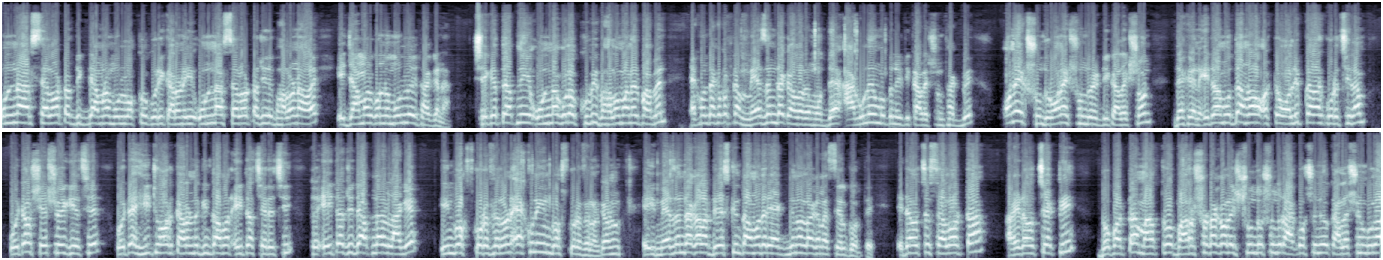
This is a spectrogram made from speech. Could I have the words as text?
ওন্না আর স্যালোয়ারটার দিক দিয়ে আমরা মূল লক্ষ্য করি, কারণ এই ওন্না স্যালোয়ারটা যদি ভালো না হয়, এই জামার কোনো মূল্যই থাকে না। সেক্ষেত্রে আপনি ওন্নাগুলো খুবই ভালো মানের পাবেন। এখন দেখাবো একটা ম্যাজেন্ডা কালারের মধ্যে আগুনের মতন একটি কালেকশন থাকবে। অনেক সুন্দর অনেক সুন্দর একটি কালেকশন দেখেন, এটার মধ্যে আমরা একটা অলিভ কালার করেছিলাম, ওইটাও শেষ হয়ে গিয়েছে। ওইটা হিট হওয়ার কারণে কিন্তু আবার এটা ছেড়েছি। তো এটা যদি আপনার লাগে ইনবক্স করে ফেলুন, এখনই ইনবক্স করে ফেলুন। কারণ এই ম্যাজেন্ডা কালার ড্রেস কিন্তু আমাদের একদিনও লাগে না সেল করতে। এটা হচ্ছে সালোয়ারটা আর এটা হচ্ছে একটি দোপাট্টা, মাত্র বারোশো টাকা। হলে সুন্দর সুন্দর আকর্ষণীয় কালেকশনগুলো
